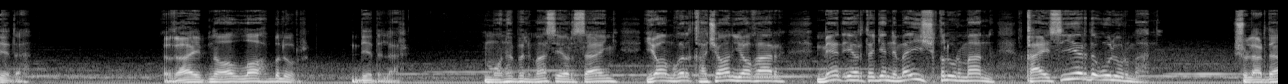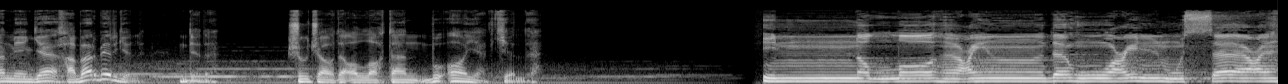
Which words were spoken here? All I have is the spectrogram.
dedi g'aybni Alloh bilur dedilar Buni bilmas ersang, yomg'ir qachon yog'ar, men ertaga nima ish qilurman, qaysi yerda o'lurman? Shulardan menga xabar bergil, dedi. Shu chog'da Allohdan bu oyat keldi. إن الله عنده علم الساعة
